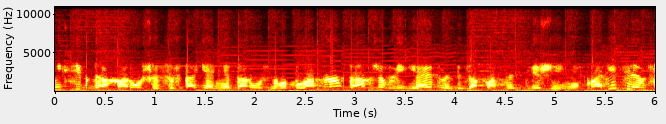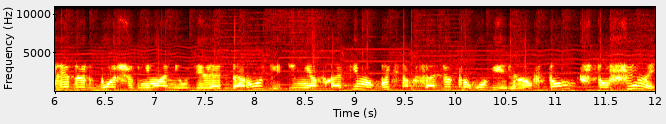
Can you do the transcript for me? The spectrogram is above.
не всегда хорошее состояние дорожного полотна, также влияют на безопасность движения. Водителям следует больше внимания уделять дороге и необходимо быть абсолютно уверенным в том, что шины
